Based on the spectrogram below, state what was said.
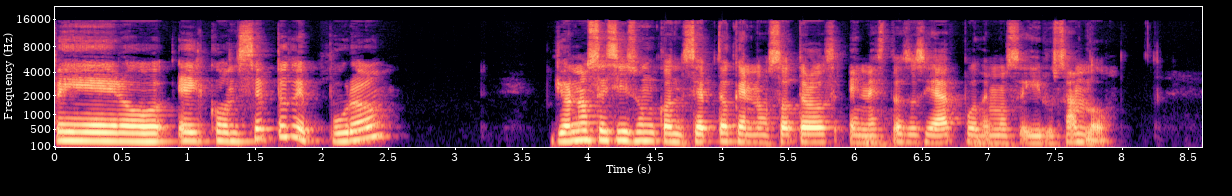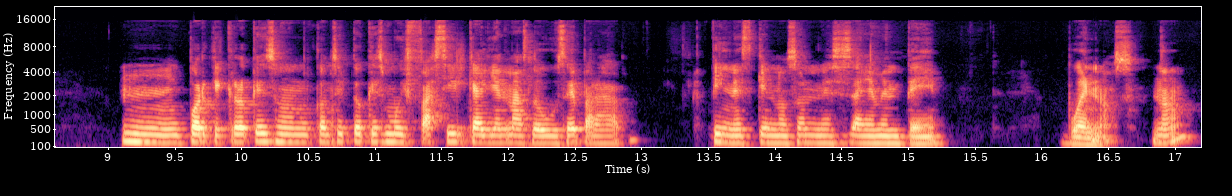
Pero el concepto de puro, yo no sé si es un concepto que nosotros en esta sociedad podemos seguir usando. Mm, porque creo que es un concepto que es muy fácil que alguien más lo use para fines que no son necesariamente buenos, ¿no?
